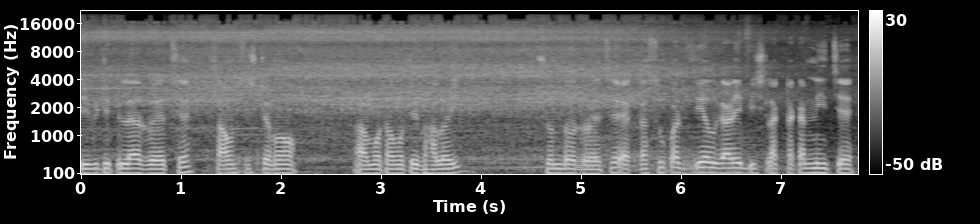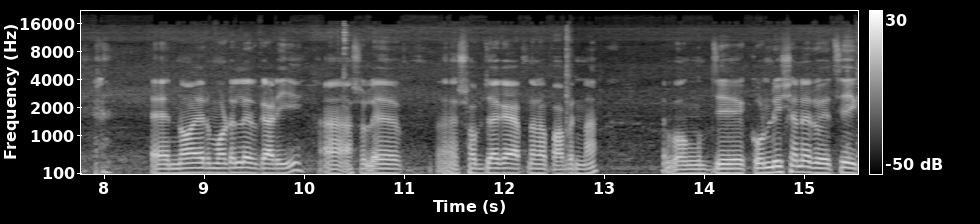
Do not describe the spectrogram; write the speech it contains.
ডিভিডি প্লেয়ার রয়েছে সাউন্ড সিস্টেমও মোটামুটি ভালোই সুন্দর রয়েছে। একটা সুপার জিএল গাড়ি, বিশ লাখ টাকার নিচে নয়ের মডেলের গাড়ি আসলে সব জায়গায় আপনারা পাবেন না। এবং যে কন্ডিশানে রয়েছে, এই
